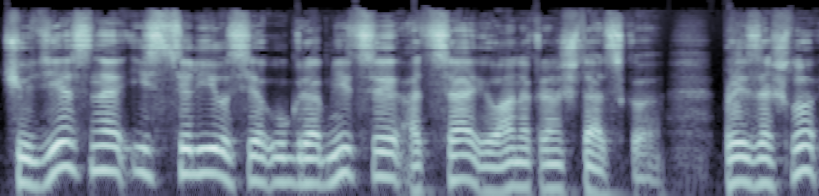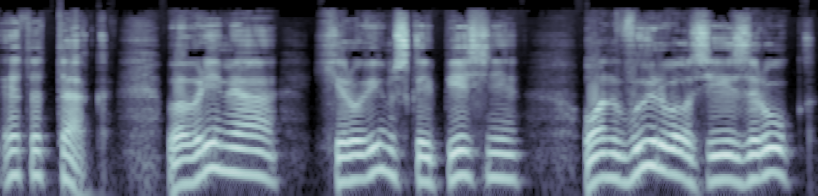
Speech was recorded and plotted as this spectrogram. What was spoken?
чудесно исцелился у гробницы отца Иоанна Кронштадтского. Произошло это так. Во время херувимской песни он вырвался из рук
